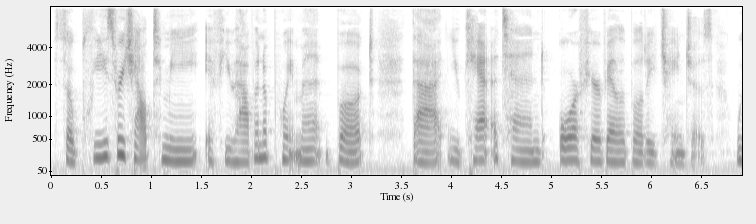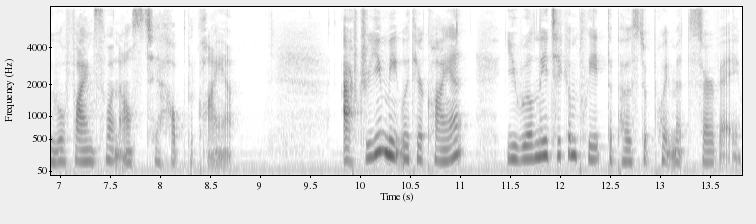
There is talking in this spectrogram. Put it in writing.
So please reach out to me if you have an appointment booked that you can't attend or if your availability changes. We will find someone else to help the client. After you meet with your client, you will need to complete the post appointment survey.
